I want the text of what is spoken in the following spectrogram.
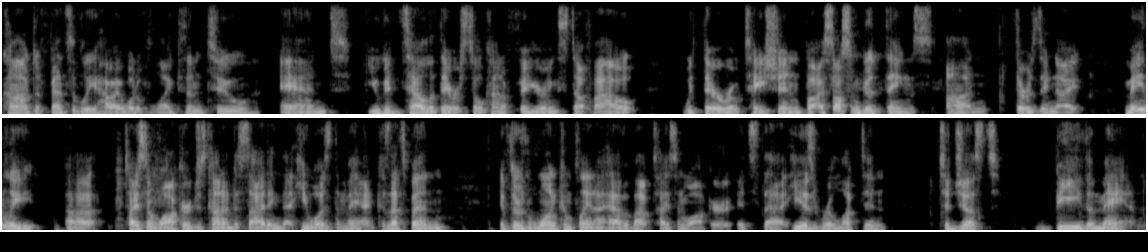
come out defensively how I would have liked them to, and you could tell that they were still kind of figuring stuff out with their rotation. But I saw some good things on Thursday night, mainly uh, Tyson Walker just kind of deciding that he was the man because that's been if there's one complaint I have about Tyson Walker, it's that he is reluctant to just be the man,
